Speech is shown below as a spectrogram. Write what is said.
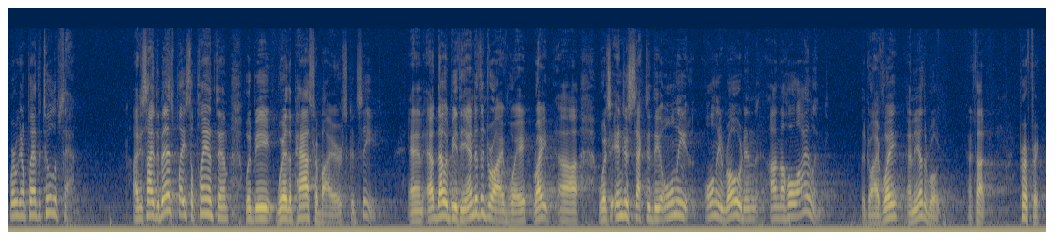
Where are we going to plant the tulips at? I decided the best place to plant them would be where the passerbyers could see. And uh, that would be the end of the driveway, right, uh, which intersected the only, only road in, on the whole island the driveway and the other road. And I thought, perfect,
